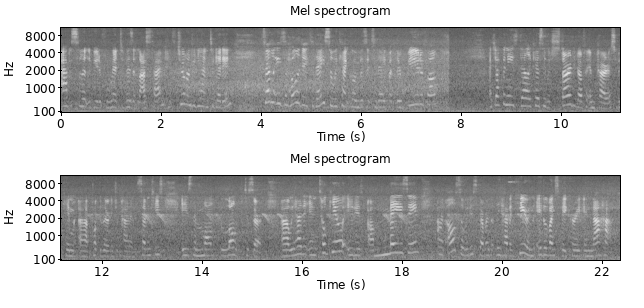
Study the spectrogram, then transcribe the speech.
absolutely beautiful. We went to visit last time. It's 200 yen to get in. Sadly it's a holiday today so we can't go and visit today but they're beautiful. A Japanese delicacy which started off in Paris, became uh, popular in Japan in the 70s, is the Mont Blanc dessert. Uh, we had it in Tokyo, it is amazing, and also we discovered that they have it here in the Edelweiss Bakery in Naha.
